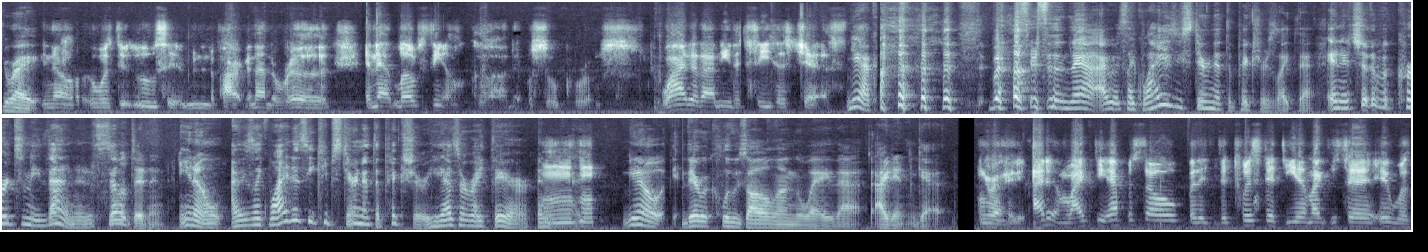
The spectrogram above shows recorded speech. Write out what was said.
Right. You know, it was the ooze sitting in the apartment on the rug, and that love scene. Oh God, that was so gross. Why did I need to see his chest? Yeah. but other than that, I was like, why is he staring at the pictures like that? And it should have occurred to me then, and it still didn't. You know, I was like, why does he keep staring at the picture? He has her right there. And, Mm-hmm. you know, there were clues all along the way that I didn't get. Right. I didn't like the episode, but it, the twist at the end, like you said, it was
